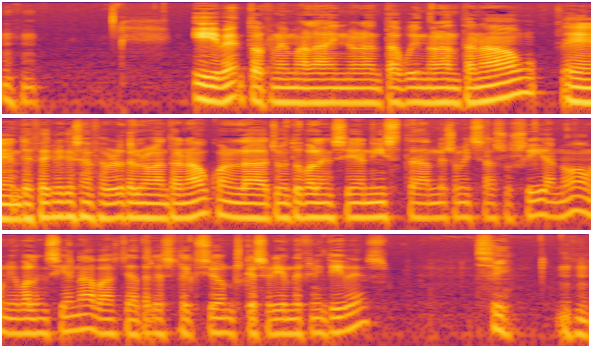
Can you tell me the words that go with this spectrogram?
Uh -huh. I bé, tornem a l'any 98-99. Eh, de fet, crec que és en febrer del 99 quan la joventut valencianista més o menys s'associa no? a Unió Valenciana abans ja de les eleccions que serien definitives. Sí, uh -huh.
